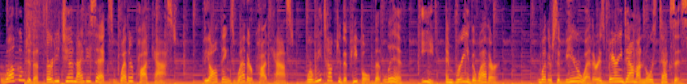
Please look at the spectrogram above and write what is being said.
Welcome to the 3296 Weather Podcast, the All Things Weather podcast, where we talk to the people that live, eat, and breathe the weather. Whether severe weather is bearing down on North Texas,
